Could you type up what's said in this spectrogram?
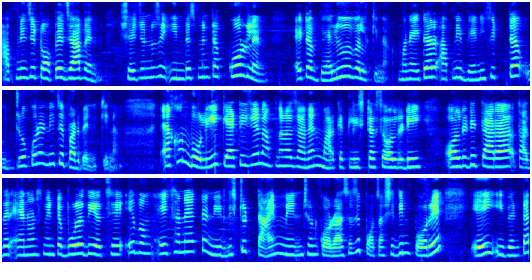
আপনি যে টপে যাবেন, সেই জন্য যে ইনভেস্টমেন্টটা করলেন এটা ভ্যালুয়েবল কিনা? মানে এটার আপনি বেনিফিটটা উইথড্র করে নিতে পারবেন কিনা? এখন বলি ক্যাটিজেন আপনারা জানেন মার্কেট লিস্ট আছে অলরেডি অলরেডি তারা তাদের অ্যানাউন্সমেন্টে বলে দিয়েছে এবং এইখানে একটা নির্দিষ্ট টাইম মেনশন করা আছে যে পঁচাশি দিন পরে এই ইভেন্টটা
